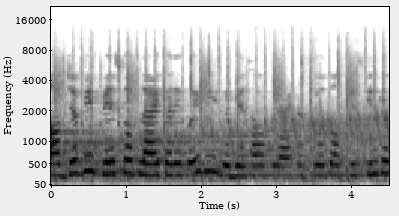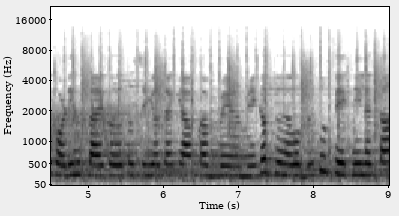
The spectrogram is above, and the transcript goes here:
आप जब भी फेस को अप्लाई करें, कोई भी बेस आप अप्लाई करते हो तो अपनी स्किन के अकॉर्डिंग अप्लाई करो तो सही होता है कि आपका मेकअप जो है वो बिल्कुल फेक नहीं लगता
